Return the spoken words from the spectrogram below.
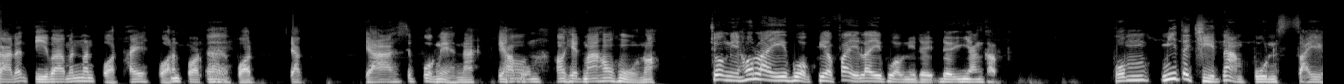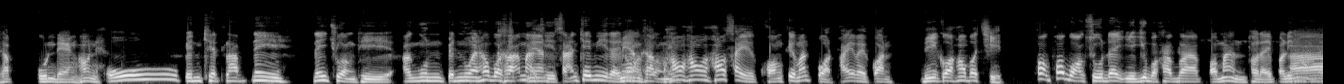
การันตีว่ามันมันปลอดภัยปลอดมันปลอดเอภัยอปลอดจากยาสิพวกนี้นะที่ครับเฮาผมเฮาเฮ็ดมาเฮาหูเนาะช่วงนี้เขาไล่พวกเพียไฟไล่พวกนี้ได้โดยอีหยังครับ ผมมีแต่ฉีดน้ำปูนใสครับ ปูนแดงเฮาเนี่ยโอ้เป็นเคล็ดลับใน ในช่วงที่องุ่นเป็นหน่วยเฮาบ่ครับสามารถแม่นฉีดสารเคมีได้แม่เนาะนครับช่วงนี้เฮาเฮาเฮาใส่ของที่มันปลอดภัยไว้ก่อน ดีกว่าเฮาบ่ฉีดพ่อพ่อบอกสูตรได้อีกอยู่บ่ครับว่าประมาณเท่าไหร่ปริมาณอ่าใด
